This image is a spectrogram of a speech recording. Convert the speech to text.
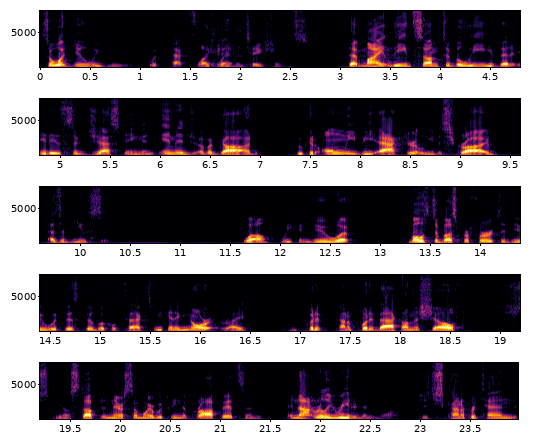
So, what do we do with texts like Lamentations that might lead some to believe that it is suggesting an image of a God who could only be accurately described as abusive? Well, we can do what most of us prefer to do with this biblical text. We can ignore it, right? Put it, kind of put it back on the shelf, you know, stuffed in there somewhere between the prophets and, and not really read it anymore. Just kind of pretend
